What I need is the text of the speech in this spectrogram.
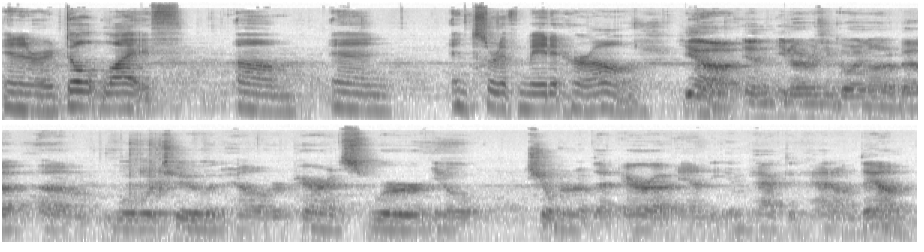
in her adult life, um, and and sort of made it her own. Yeah, and you know everything going on about um, World War II and how her parents were, you know, children of that era and the impact it had on them.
